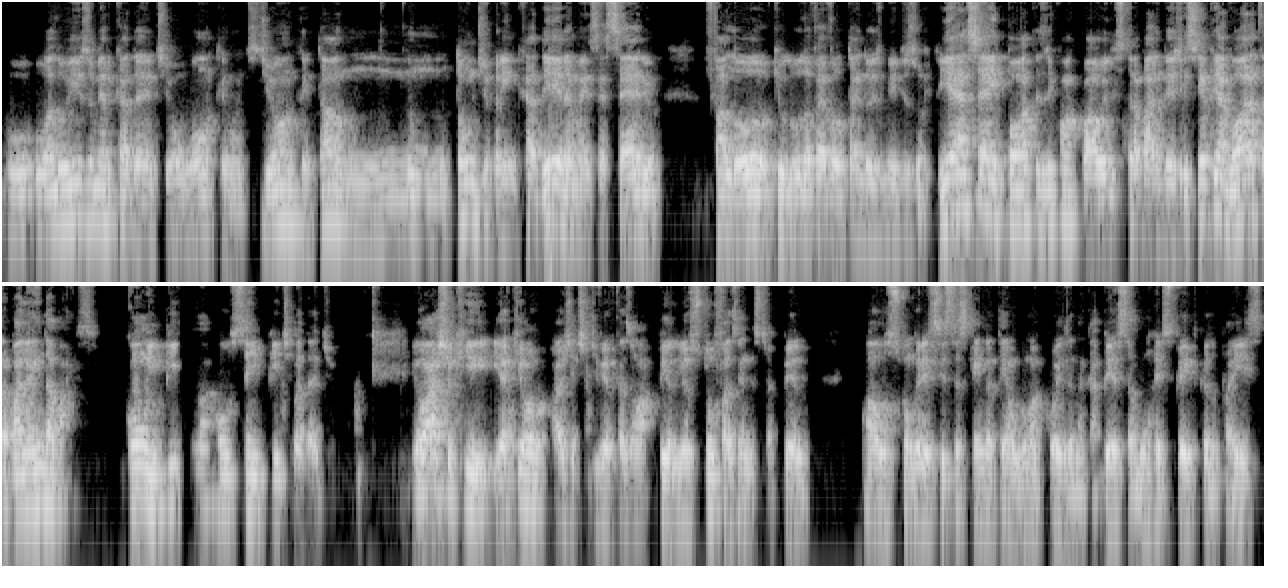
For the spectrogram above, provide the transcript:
O, o Aloysio Mercadante, ou ontem, ou antes de ontem, tal, num, num tom de brincadeira, mas é sério, falou que o Lula vai voltar em 2018. E essa é a hipótese com a qual eles trabalham desde sempre e agora trabalham ainda mais, com impeachment ou sem impeachment da Dilma. Eu acho que, e aqui eu, a gente devia fazer um apelo, e eu estou fazendo esse apelo, aos congressistas que ainda têm alguma coisa na cabeça, algum respeito pelo país,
